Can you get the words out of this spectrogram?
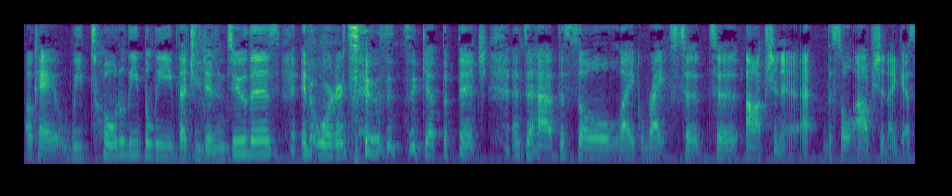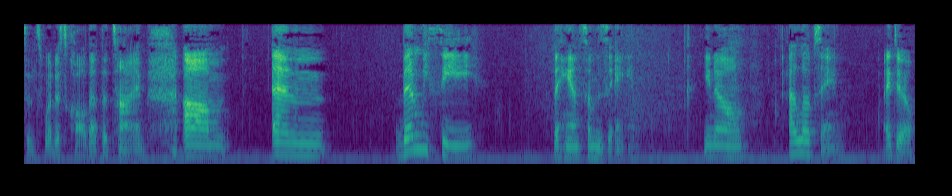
"Okay, we totally believe that you didn't do this in order to to get the pitch and to have the sole like rights to to option it. The sole option, I guess, it's what it's called at the time. Um, and then we see the handsome Zane. You know, I love Zane. I do.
